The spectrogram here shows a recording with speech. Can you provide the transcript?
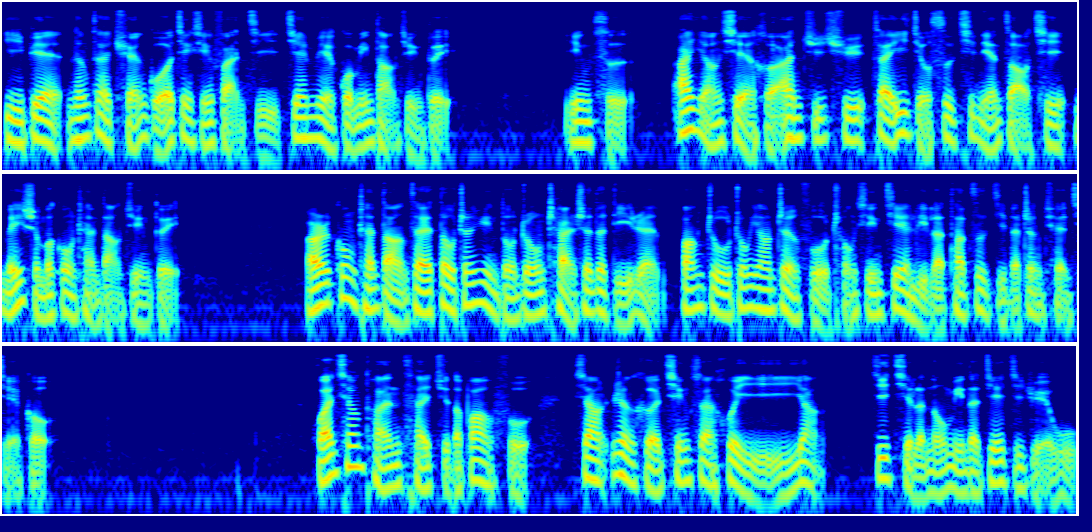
以便能在全国进行反击，歼灭国民党军队。因此，安阳县和安居区在1947年早期没什么共产党军队。而共产党在斗争运动中产生的敌人，帮助中央政府重新建立了他自己的政权结构。还乡团采取的报复，像任何清算会议一样，激起了农民的阶级觉悟。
